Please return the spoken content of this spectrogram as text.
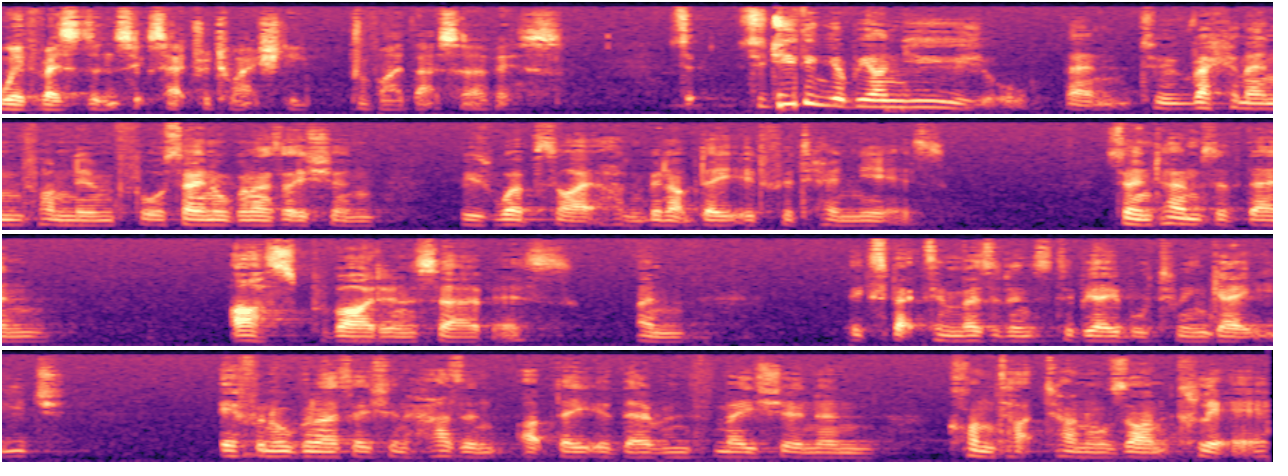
with residents, etc., to actually provide that service. So, so do you think it'll be unusual then to recommend funding for, say, an organisation whose website hadn't been updated for 10 years? So in terms of then us providing a service and expecting residents to be able to engage, if an organisation hasn't updated their information and contact channels aren't clear,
